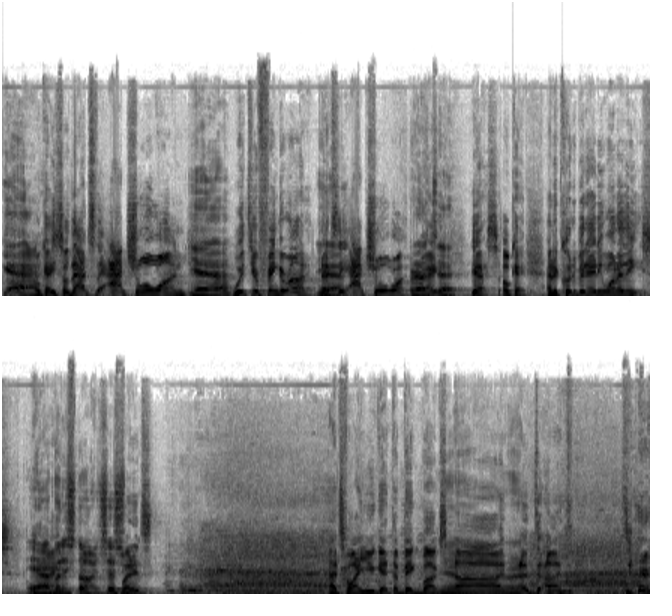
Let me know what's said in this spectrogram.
Yeah. Okay, so that's the actual one. Yeah. With your finger on it. That's Yeah. the actual one. That's right? it. Yes. Okay. And it could have been any one of these. Yeah, right? but it's not. It's this But one. it's. That's why you get the big bucks. Yeah, uh, all right. uh, uh,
